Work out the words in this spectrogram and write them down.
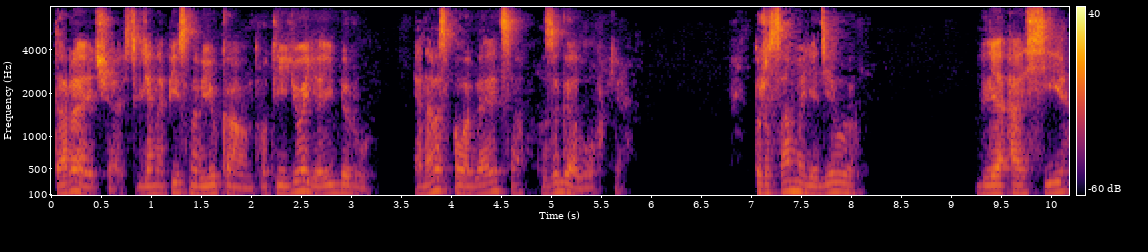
вторая часть, где написано viewCount. Вот ее я и беру. И она располагается в заголовке. То же самое я делаю для оси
